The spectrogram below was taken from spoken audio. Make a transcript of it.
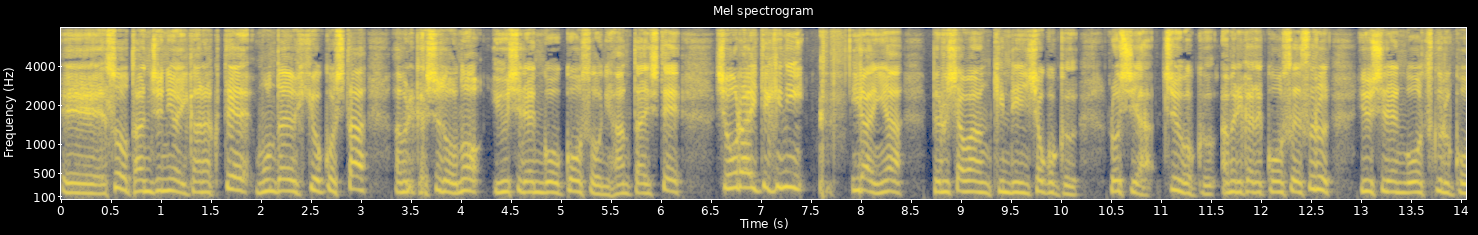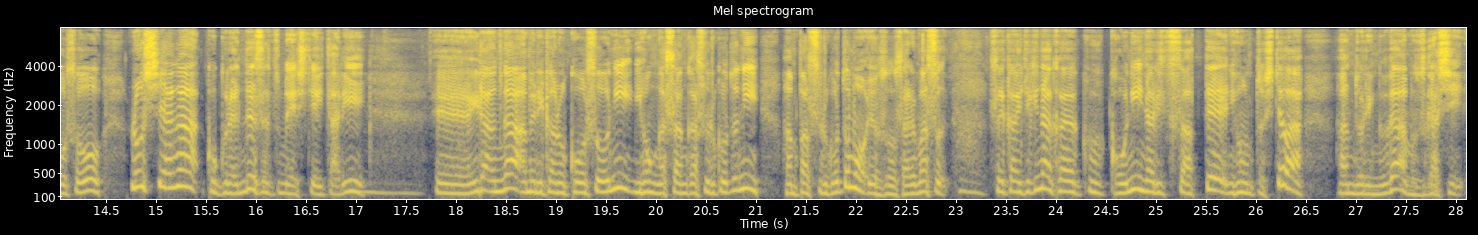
えー、そう単純にはいかなくて問題を引き起こしたアメリカ主導の有志連合構想に反対して将来的に イランやペルシャ湾近隣諸国、ロシア、中国、アメリカで構成する有志連合を作る構想をロシアが国連で説明していたり、うんえー、イランがアメリカの構想に日本が参加することに反発することも予想されます。はい、世界的な火薬庫になりつつあって日本としてはハンドリングが難しい。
